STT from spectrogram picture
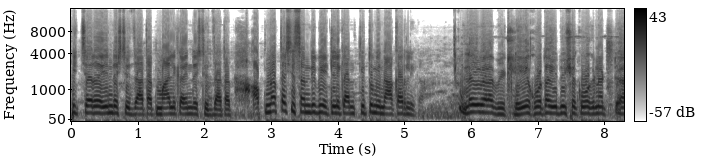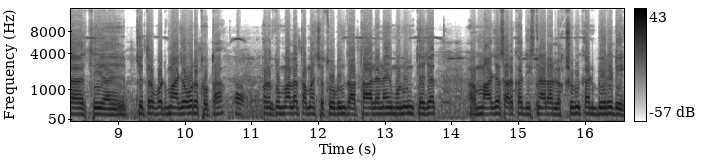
पिक्चर इंडस्ट्रीत जातात मालिका इंडस्ट्रीत जातात. आपणा तशी संधी भेटली का आणि ती तुम्ही नाकारली का? लई वेळा भेटले. एक होता विदूषक वगनाट अ, ते, अ, चित्रपट माझ्यावरच होता. परंतु मला तमाशा सोडून जाता आला नाही म्हणून त्याच्यात अ, माझ्यासारखा दिसणारा लक्ष्मीकांत बेर्डे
